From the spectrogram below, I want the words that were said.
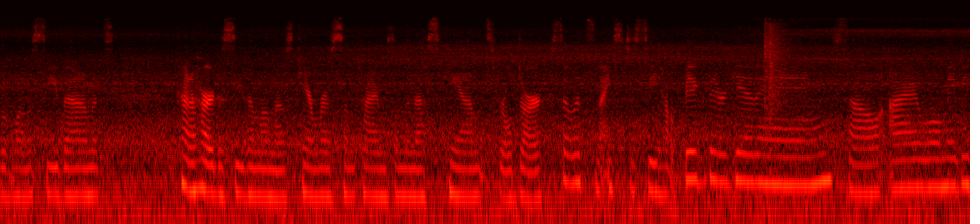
would want to see them. It's kind of hard to see them on those cameras sometimes on the Nest Cam. It's real dark, so it's nice to see how big they're getting. So I will maybe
